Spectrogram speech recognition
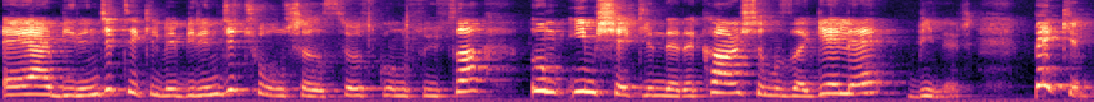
eğer birinci tekil ve birinci çoğul şahıs söz konusuysa ım, im şeklinde de karşımıza gelebilir. Peki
